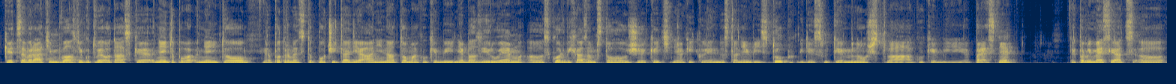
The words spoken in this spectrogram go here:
keď sa vrátim vlastne ku tvojej otázke, není to, není to potrebné si to počítať, ja ani na tom ako keby nebazírujem, skôr vychádzam z toho, že keď nejaký klient dostane výstup, kde sú tie množstva ako keby presne, tak prvý mesiac uh,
